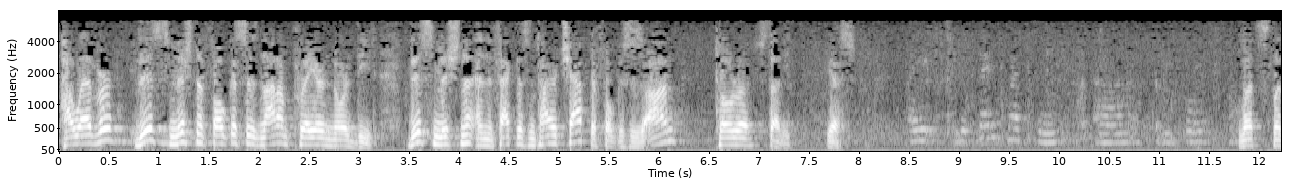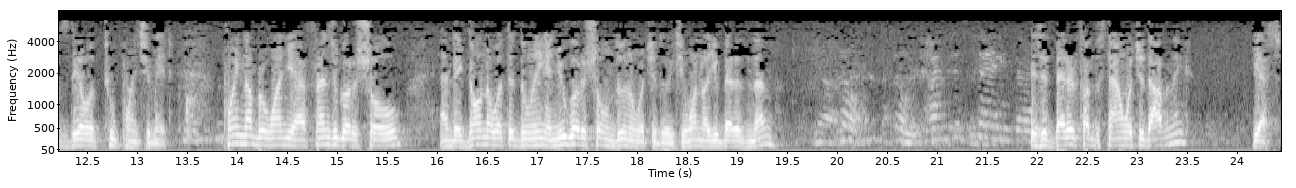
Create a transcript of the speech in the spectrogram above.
However, this Mishnah focuses not on prayer nor deed. This Mishnah, and in fact this entire chapter focuses on Torah study. Yes? I, the same question uh, before. Let's, let's deal with two points you made. Point number one, you have friends who go to shul and they don't know what they're doing, and you go to shul and do know what you're doing. So you want to know you better than them? Is it better to understand what you're davening? Yes.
